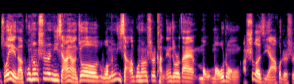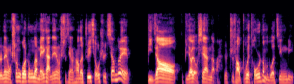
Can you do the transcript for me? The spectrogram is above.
所以呢，工程师，你想想，就我们一想到工程师，肯定就是在某某种啊设计啊，或者是那种生活中的美感这种事情上的追求是相对比较比较有限的吧，就至少不会投入那么多精力。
